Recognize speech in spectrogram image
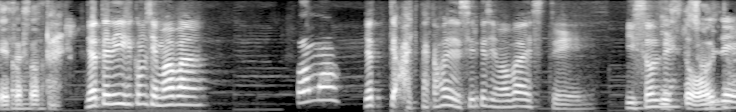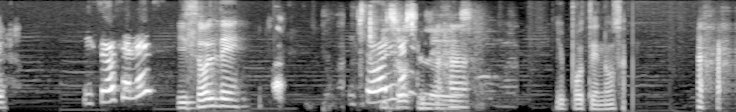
Esa es otra. Ya te dije cómo se llamaba. ¿Cómo? Ya te, ay, te acabo de decir que se llamaba este. Isolde. Isolde. ¿Isóceles? Isolde. ¿Isolde? Isósceles. Ajá. Hipotenusa.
